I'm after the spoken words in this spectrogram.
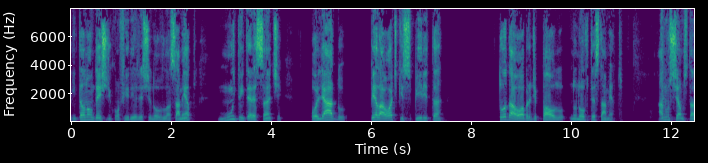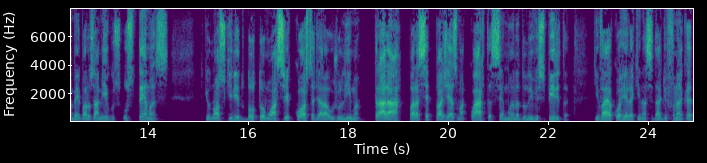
Então não deixe de conferir este novo lançamento, muito interessante, olhado pela ótica espírita, toda a obra de Paulo no Novo Testamento. Anunciamos também para os amigos os temas que o nosso querido doutor Moacir Costa de Araújo Lima trará para a 74ª Semana do Livro Espírita, que vai ocorrer aqui na Cidade Franca,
